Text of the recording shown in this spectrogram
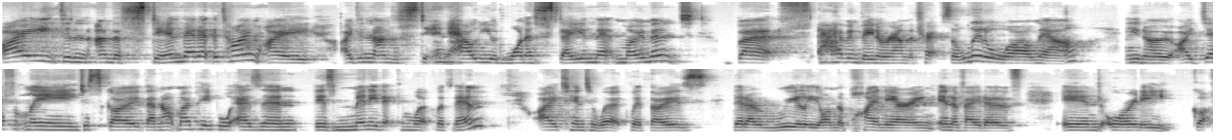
I didn't understand that at the time. I I didn't understand how you'd want to stay in that moment. But having been around the traps a little while now, you know, I definitely just go, they're not my people, as in there's many that can work with them. I tend to work with those that are really on the pioneering, innovative, and already got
